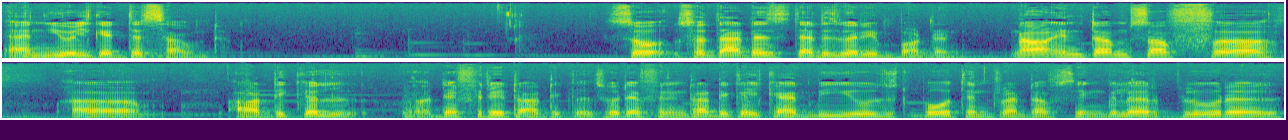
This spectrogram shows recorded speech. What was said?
and you will get the sound. So so that is that is very important. Now in terms of uh, uh article, uh, definite article. So definite article can be used both in front of singular, plural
